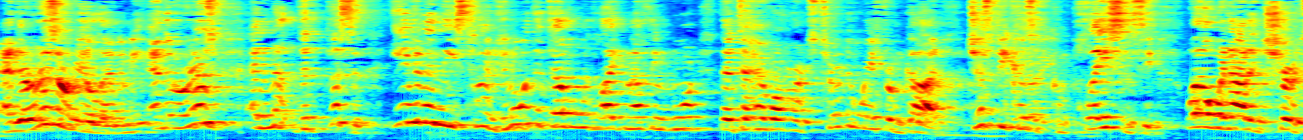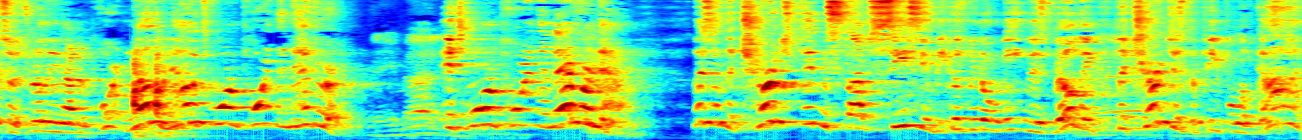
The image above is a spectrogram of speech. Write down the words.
And there is a real enemy, and there is, and the, listen, even in these times, you know what the devil would like nothing more than to have our hearts turned away from God just because of complacency. Well, we're not in church, so it's really not important. No, now it's more important than ever. Amen. It's more important than ever now. Listen, the church didn't stop ceasing because we don't meet in this building. The church is the people of God.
